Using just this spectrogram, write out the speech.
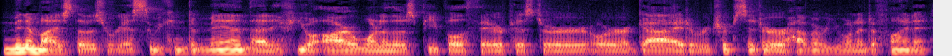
minimize those risks. We can demand that if you are one of those people, a therapist or, or a guide or a trip sitter or however you want to define it,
